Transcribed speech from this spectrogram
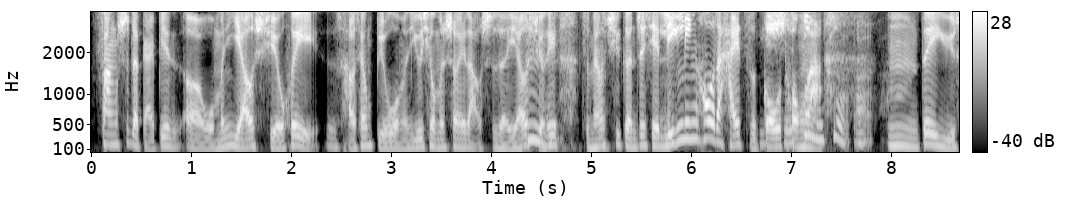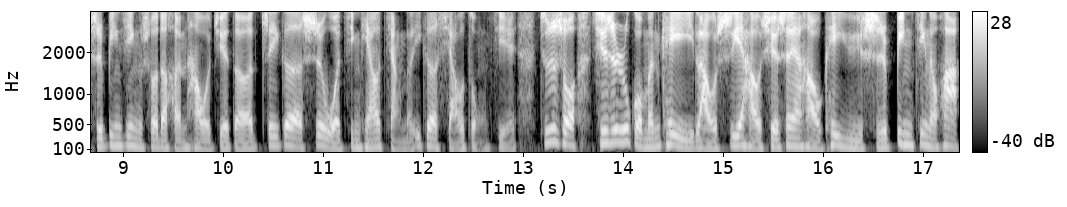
方式的改变，呃，我们也要学会，好像比如我们，尤其我们身为老师的，也要学会怎么样去跟这些零零后的孩子沟通啦嗯，嗯，对，与时并进说的很好，我觉得这个是我今天要讲的一个小总结，就是说，其实如果我们可以，老师也好，学生也好，可以与时并进的话，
